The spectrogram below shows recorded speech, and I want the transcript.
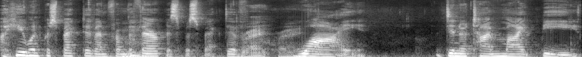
a human perspective and from the mm-hmm. therapist perspective Right, right. why dinner time might be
